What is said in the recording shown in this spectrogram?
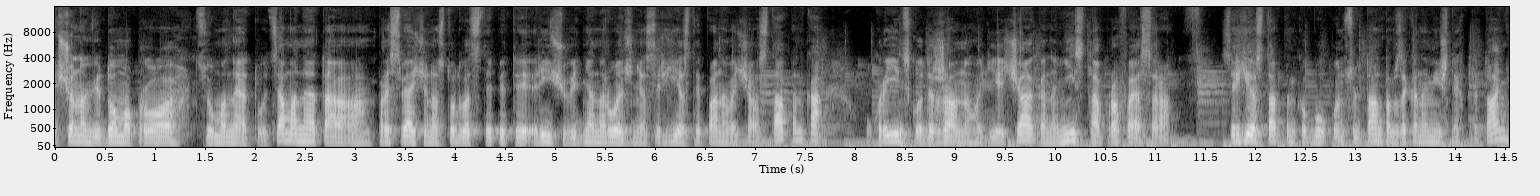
що нам відомо про цю монету. Ця монета присвячена 125-річчю від дня народження Сергія Степановича Остапенка, українського державного діяча, економіста, професора. Сергій Остапенко був консультантом з економічних питань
